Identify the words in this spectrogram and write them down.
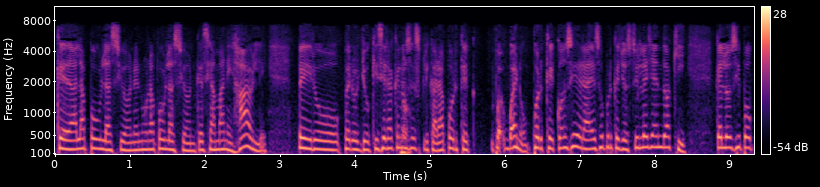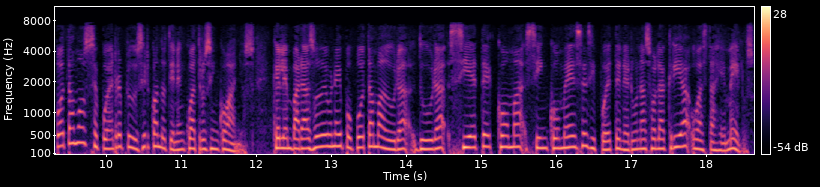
queda la población en una población que sea manejable. Pero, pero yo quisiera que nos explicara por qué, bueno, por qué considera eso, porque yo estoy leyendo aquí que los hipopótamos se pueden reproducir cuando tienen 4 o 5 años, que el embarazo de una hipopótama dura, dura 7,5 meses y puede tener una sola cría o hasta gemelos.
